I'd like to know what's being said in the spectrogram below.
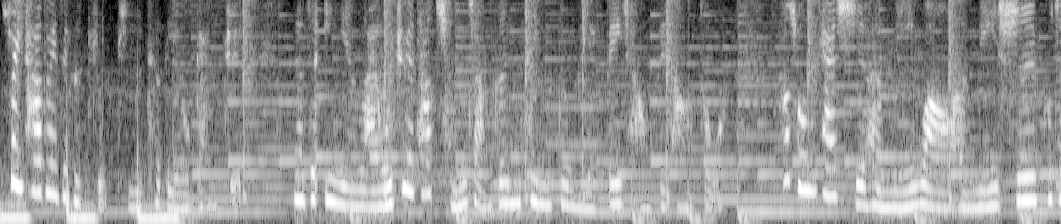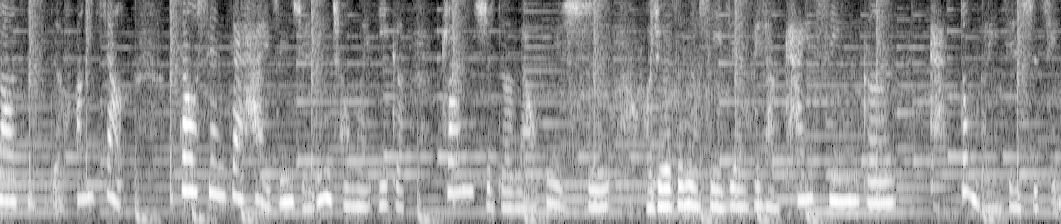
所以他对这个主题特别有感觉。那这一年来，我觉得他成长跟进步也非常非常多。他从一开始很迷惘、很迷失，不知道自己的方向，到现在他已经决定成为一个专职的疗愈师。我觉得真的是一件非常开心跟动的一件事情。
